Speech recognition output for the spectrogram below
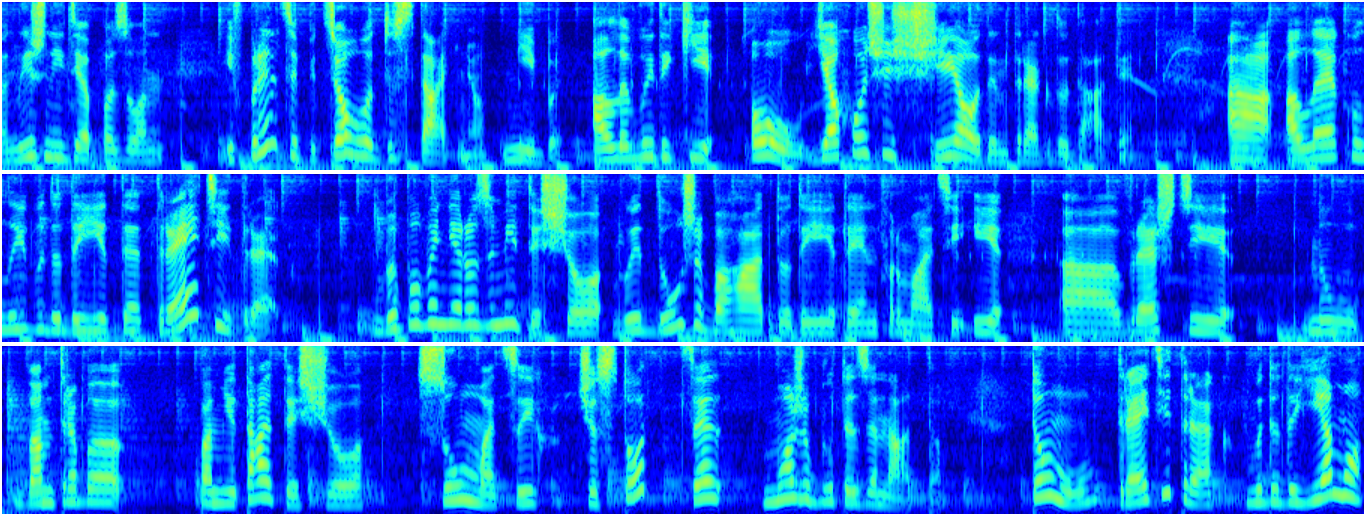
е, нижній діапазон. І в принципі цього достатньо, ніби. Але ви такі: оу, я хочу ще один трек додати. А, але коли ви додаєте третій трек, ви повинні розуміти, що ви дуже багато даєте інформації, і а, врешті, ну, вам треба пам'ятати, що сума цих частот це може бути занадто. Тому третій трек ми додаємо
